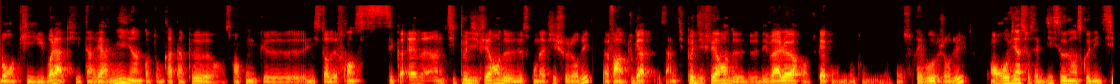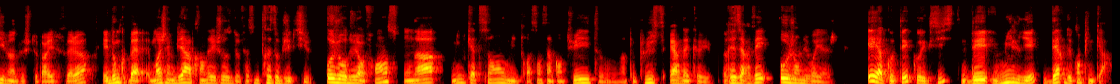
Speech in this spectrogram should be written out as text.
bon, qui voilà, qui est un vernis. Hein, quand on gratte un peu, on se rend compte que l'histoire de France, c'est quand même un petit peu différent de, ce qu'on affiche aujourd'hui. Enfin, en tout cas, c'est un petit peu différent de, de des valeurs, en tout cas, dont, on, dont on se prévaut aujourd'hui. On revient sur cette dissonance cognitive hein, que je te parlais tout à l'heure. Et donc, bah, moi, j'aime bien appréhender les choses de façon très objective. Aujourd'hui, en France, on a 1400 ou 1358, un peu plus, aires d'accueil réservées aux gens du voyage. Et à côté coexistent des milliers d'aires de camping-car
